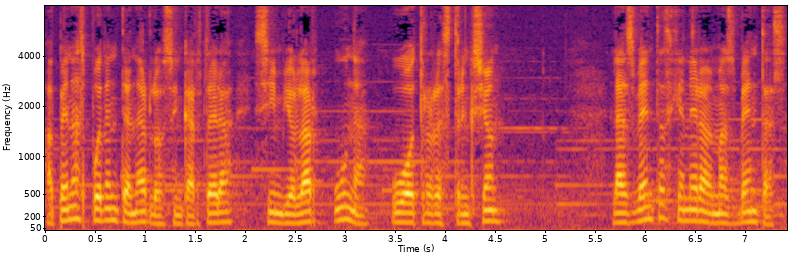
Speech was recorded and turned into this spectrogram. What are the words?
apenas pueden tenerlos en cartera sin violar una u otra restricción. Las ventas generan más ventas,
